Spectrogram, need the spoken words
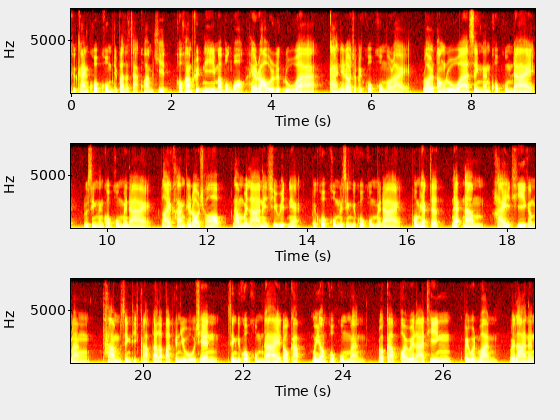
คือการควบคุมที่ปราศจากความคิด ข้อความทวิตนี้มาบ่งบอกให้เราระลึกรู้ว่า การที่เราจะไปควบคุมอะไร เราจะต้องรู้ว่าสิ่งนั้นควบคุมได้ หรือสิ่งนั้นควบคุมไม่ได้ หลายครั้งที่เราชอบนำเวลาในชีวิตเนี่ยไปควบคุมในสิ่งที่ควบคุมไม่ได้ ผมอยากจะแนะนำใครที่กำลังทำสิ่งที่กลับตาลปัดกันอยู่ เช่น สิ่งที่ควบคุมได้เรากลับไม่ยอมควบคุมมัน เรากลับปล่อยเวลาทิ้งไปวันๆ เวลานั้น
